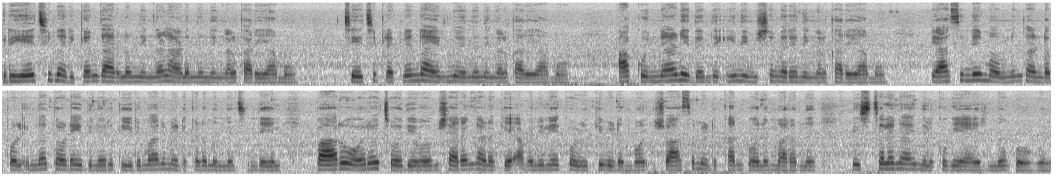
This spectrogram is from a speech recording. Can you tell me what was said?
"പ്രിയേച്ചി മരിക്കാൻ കാരണം നിങ്ങളാണെന്ന് നിങ്ങൾക്കറിയാമോ? ചേച്ചി പ്രഗ്നന്റ് ആയിരുന്നു എന്ന് നിങ്ങൾക്കറിയാമോ? ആ കുഞ്ഞാണ് ഇതെന്ന് ഈ നിമിഷം വരെ നിങ്ങൾക്കറിയാമോ? " വ്യാസിന്റെ മൗനം കണ്ടപ്പോൾ ഇന്നത്തോടെ ഇതിനൊരു തീരുമാനമെടുക്കണമെന്ന ചിന്തയിൽ പാറു ഓരോ ചോദ്യവും ശരം കണക്കെ അവനിലേക്ക് ഒഴുക്കിവിടുമ്പോൾ ശ്വാസമെടുക്കാൻ പോലും മറന്ന് നിശ്ചലനായി നിൽക്കുകയായിരുന്നു ഗോകുൽ.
